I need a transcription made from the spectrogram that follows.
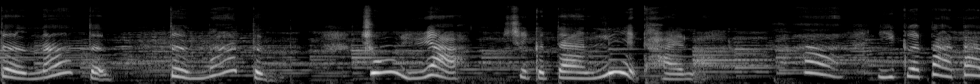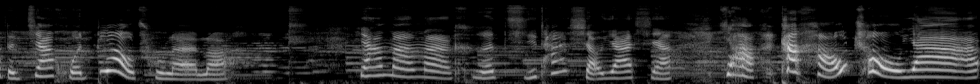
等啊等，等啊等，终于呀，这个蛋裂开了，啊，一个大大的家伙掉出来了。鸭妈妈和其他小鸭想：呀，它好丑呀！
